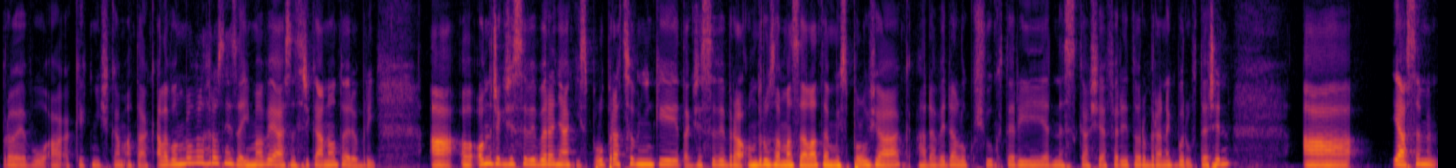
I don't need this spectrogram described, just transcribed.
projevu a ke knížkám a tak. Ale on mluvil hrozně zajímavě a já jsem si říkala, no to je dobrý. A on řekl, že si vybere nějaký spolupracovníky, takže si vybral Ondru Zamazela, to je můj spolužák, a Davida Lukšu, který je dneska šéf-editor Branek Bodu vteřin. A já jsem,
